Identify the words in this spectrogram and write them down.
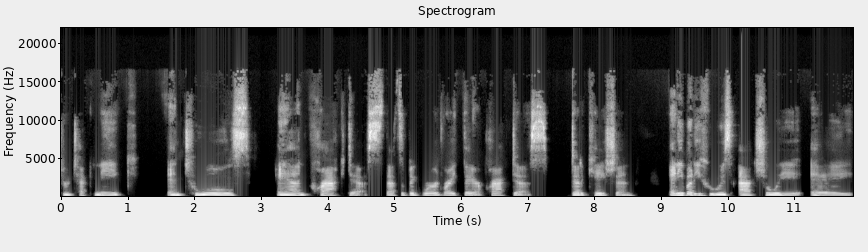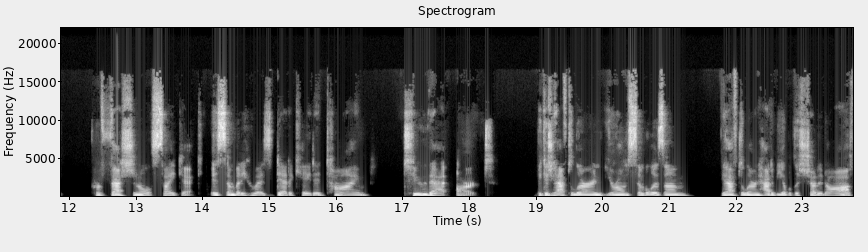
through technique and tools and practice. That's a big word right there. Practice, dedication. Anybody who is actually a professional psychic is somebody who has dedicated time to that art because you have to learn your own symbolism. You have to learn how to be able to shut it off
